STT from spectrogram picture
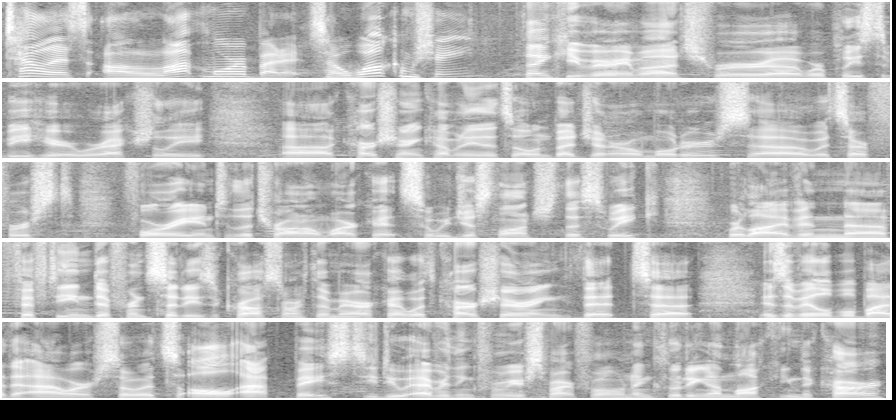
tell us a lot more about it. So, welcome, Shane. Thank you very much. We're, uh, we're pleased to be here. We're actually a car sharing company that's owned by General Motors. Uh, it's our first foray into the Toronto market, so we just launched this week. We're live in uh, 15 different cities across North America with car sharing that uh, is available by the hour. So it's all app based. You do everything from your smartphone, including unlocking the car.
